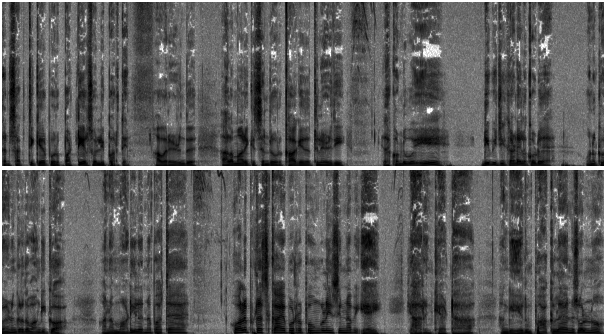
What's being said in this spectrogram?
தன் சக்திக்கேற்ப ஒரு பட்டியல் சொல்லி பார்த்தேன். அவர் எழுந்து அலமாரிக்கு சென்று ஒரு காகிதத்தில் எழுதி இதை கொண்டு போய் டிபிஜி கடையில் கொடு. உனக்கு வேணுங்கிறத வாங்கிக்கோ. ஆனால் மாடியில் என்ன பார்த்த? ஓலைப்பட்டாசு காய போடுறப்போ உங்களையும் சின்னவே. ஏய் யாரும் கேட்டா அங்கே எதுவும் பார்க்கலன்னு சொல்லணும்.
